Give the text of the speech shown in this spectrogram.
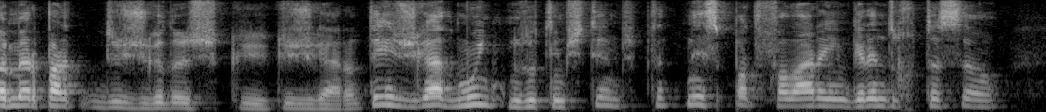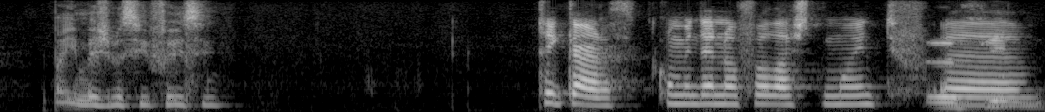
a maior parte dos jogadores que, que jogaram têm jogado muito nos últimos tempos, portanto nem se pode falar em grande rotação. Pá, e mesmo assim foi assim. Ricardo, como ainda não falaste muito, uh,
